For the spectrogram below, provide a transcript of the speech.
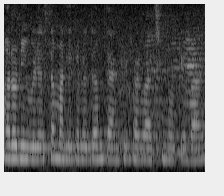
మరో న్యూ వీడియోస్తో మళ్ళీ కలుద్దాం. Thank you for watching okay bye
